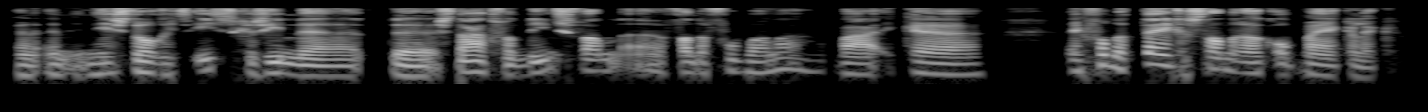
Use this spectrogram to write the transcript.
een, een, historisch iets, gezien de, staat van dienst van, van de voetballer. Maar ik, ik vond de tegenstander ook opmerkelijk.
